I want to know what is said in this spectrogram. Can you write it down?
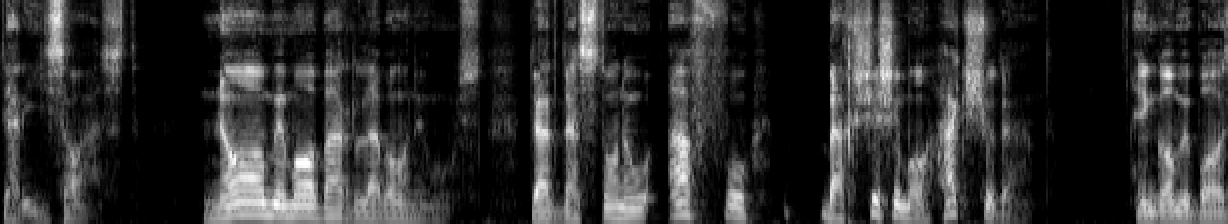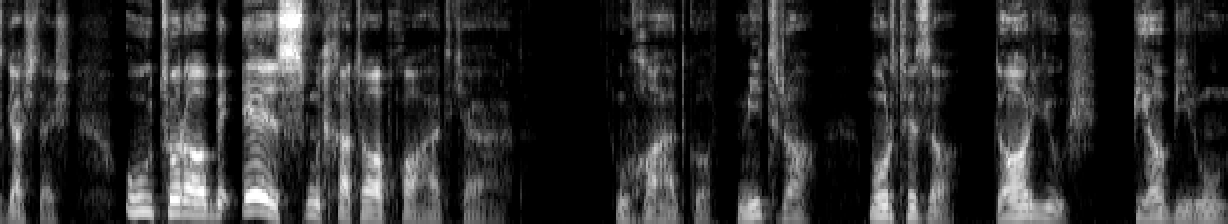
در عیسی است. نام ما بر لبان اوست. در دستان او عفو و بخشش ما حک شدند هنگام بازگشتش او تو را به اسم خطاب خواهد کرد. او خواهد گفت میترا مرتزا داریوش بیا بیرون.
